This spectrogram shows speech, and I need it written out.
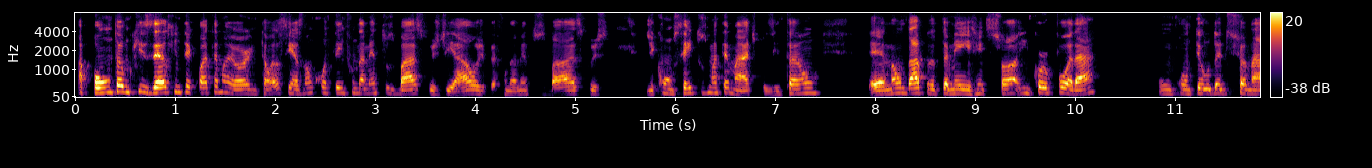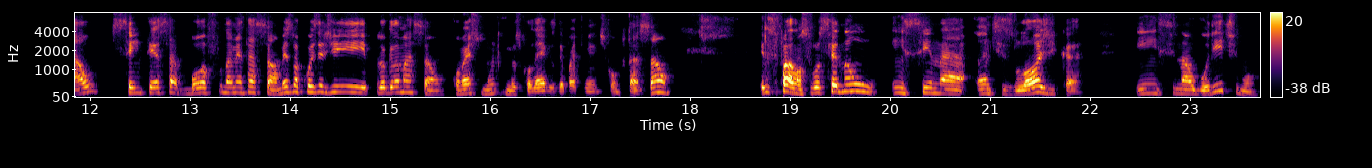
apontam que 0,34 é maior. Então, assim, elas não contêm fundamentos básicos de álgebra, fundamentos básicos de conceitos matemáticos. Então, é, não dá para também a gente só incorporar um conteúdo adicional sem ter essa boa fundamentação. Mesma coisa de programação. Converso muito com meus colegas do departamento de computação. Eles falam: se você não ensina antes lógica, e ensinar algoritmo,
